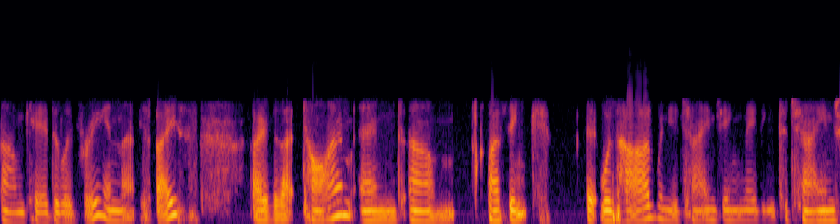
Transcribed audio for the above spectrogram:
um, care delivery in that space over that time, and um, I think it was hard when you're changing, needing to change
